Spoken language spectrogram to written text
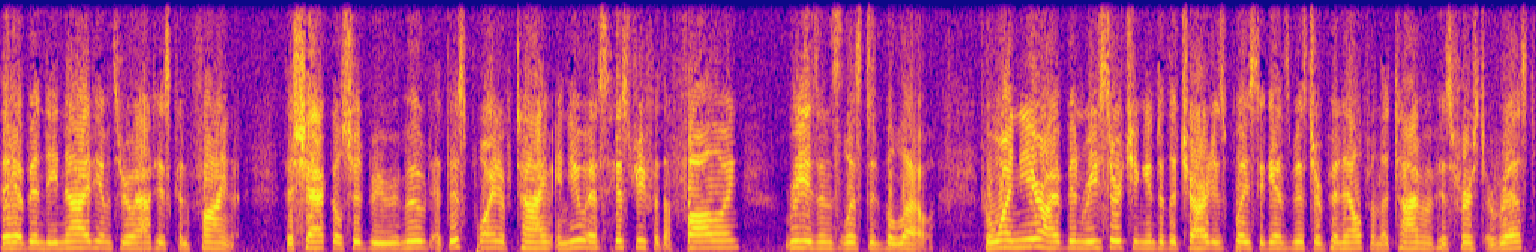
They have been denied him throughout his confinement. The shackles should be removed at this point of time in U.S. history for the following reasons listed below. For one year, I have been researching into the charges placed against Mr. Pinell from the time of his first arrest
